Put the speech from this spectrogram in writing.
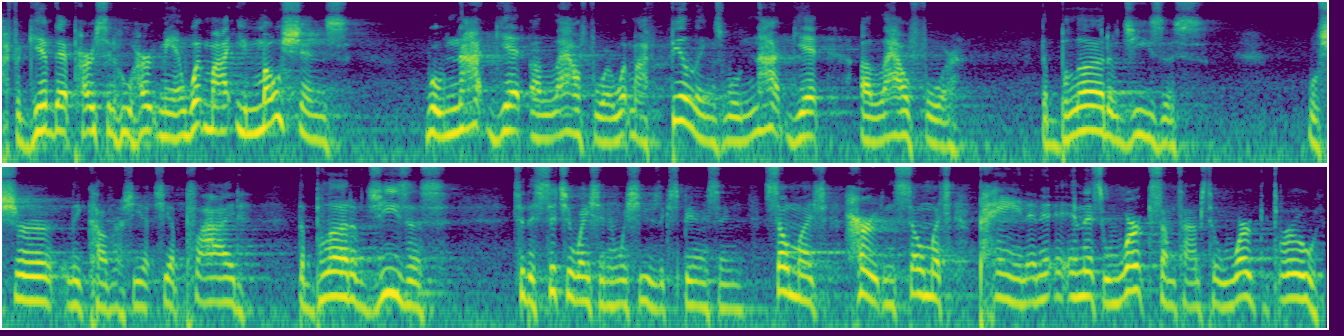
I forgive that person who hurt me, and what my emotions will not yet allow for, what my feelings will not yet allow for, the blood of Jesus will surely cover. She, she applied the blood of Jesus to the situation in which she was experiencing so much hurt and so much pain. And, it, and it's work sometimes to work through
